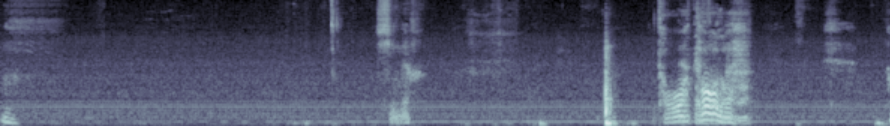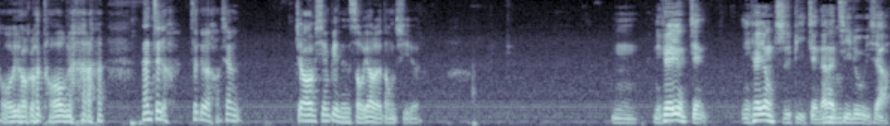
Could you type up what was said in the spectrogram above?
嗯，行啊，头啊痛啊，头有个痛啊，但这个这个好像就要先变成首要的东西了。嗯，你可以用简，你可以用纸笔简单的记录一下，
